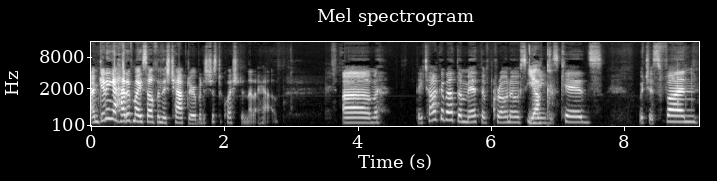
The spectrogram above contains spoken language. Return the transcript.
I'm getting ahead of myself in this chapter, but it's just a question that I have. Um they talk about the myth of Kronos eating Yuck. his kids, which is fun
